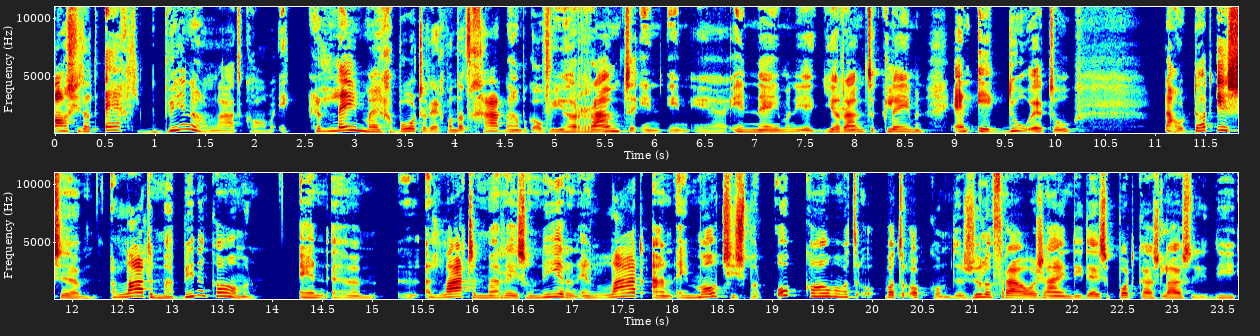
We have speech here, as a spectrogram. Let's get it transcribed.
als je dat echt binnen laat komen. Ik claim mijn geboorterecht. Want dat gaat namelijk over je ruimte in, in, eh, innemen. Je, je ruimte claimen. En ik doe ertoe. Nou, dat is, eh, laat hem maar binnenkomen. En ehm, laat hem maar resoneren. En laat aan emoties maar opkomen wat er, wat er opkomt. Er zullen vrouwen zijn die deze podcast luisteren, die,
